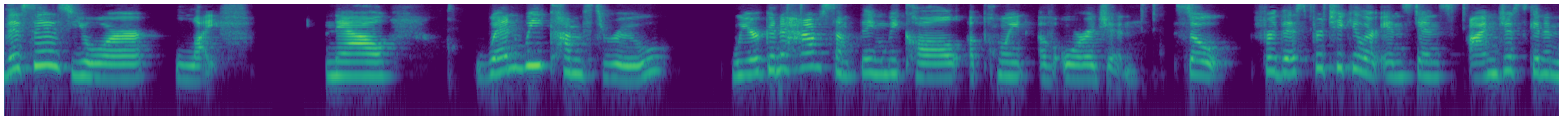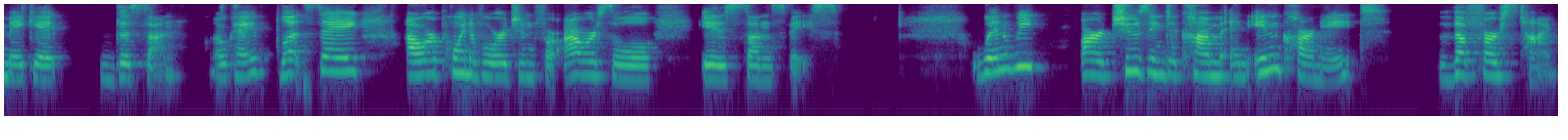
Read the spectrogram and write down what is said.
this is your life. Now, when we come through, we are going to have something we call a point of origin. So, for this particular instance, I'm just going to make it the sun. Okay, let's say our point of origin for our soul is sun space. When we are choosing to come and incarnate the first time,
